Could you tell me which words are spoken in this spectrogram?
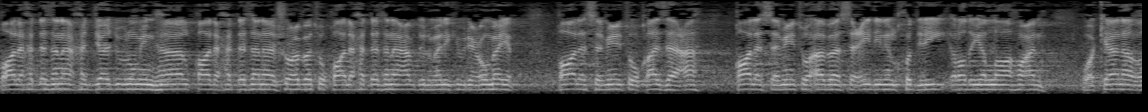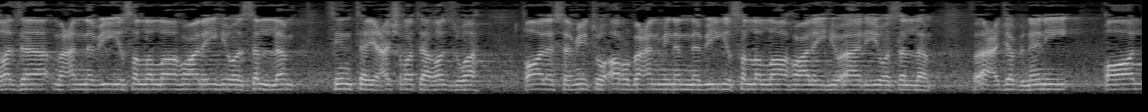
قال حدثنا حجاج بن منهال قال حدثنا شعبة قال حدثنا عبد الملك بن عمير قال سمعت قزعة قال سمعت أبا سعيد الخدري رضي الله عنه وكان غزا مع النبي صلى الله عليه وسلم ثنتي عشرة غزوة. قال سمعت أربعا من النبي صلى الله عليه وآله وسلم فأعجبنني قال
